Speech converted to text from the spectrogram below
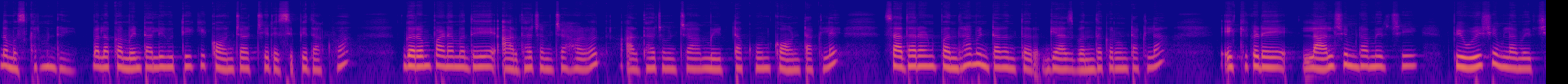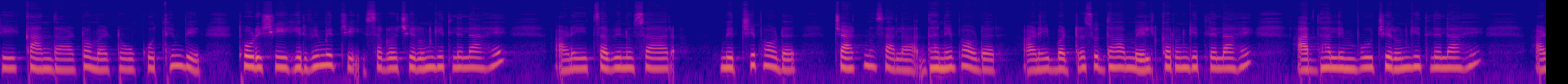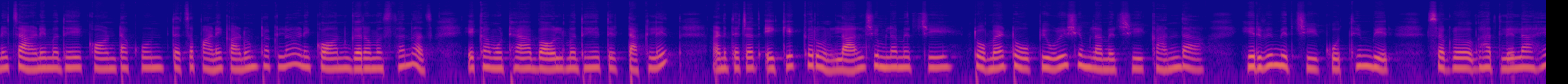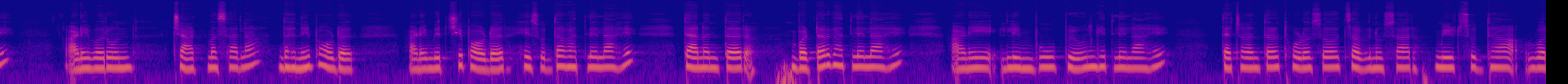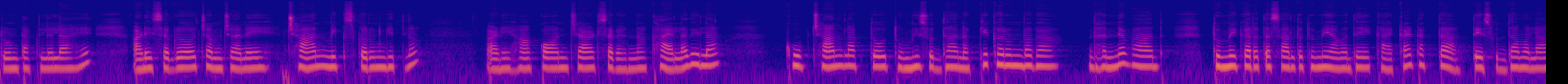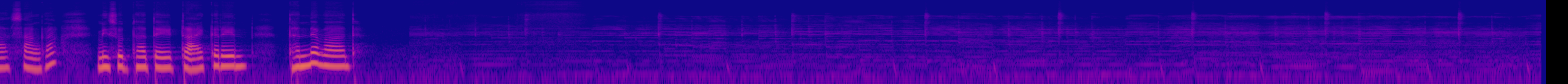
नमस्कार मंडळी. मला कमेंट आली होती की कॉर्न चाटची रेसिपी दाखवा. गरम पाण्यामध्ये अर्धा चमचा हळद अर्धा चमचा मीठ टाकून कॉर्न टाकले. साधारण पंधरा मिनटानंतर गॅस बंद करून टाकला. एकीकडे लाल शिमला मिरची पिवळी शिमला मिरची कांदा टोमॅटो कोथिंबीर थोडीशी हिरवी मिरची सगळं चिरून घेतलेलं आहे. आणि चवीनुसार मिरची पावडर चाट मसाला धने पावडर आणि बटरसुद्धा मेल्ट करून घेतलेलं आहे. अर्धा लिंबू चिरून घेतलेला आहे. आणि चाळणीमध्ये कॉर्न टाकून त्याचं पाणी काढून टाकलं आणि कॉर्न गरम असतानाच एका मोठ्या बाउलमध्ये ते टाकलेत. आणि त्याच्यात एक एक करून लाल शिमला मिरची टोमॅटो पिवळी शिमला मिरची कांदा हिरवी मिरची कोथिंबीर सगळं घातलेलं आहे. आणि वरून चाट मसाला धने पावडर आणि मिरची पावडर हे सुद्धा घातलेलं आहे. त्यानंतर बटर घातलेलं आहे आणि लिंबू पिळून घेतलेला आहे. त्याच्यानंतर थोडंसं चवीनुसार मीठसुद्धा वरून टाकलेलं आहे आणि सगळं चमच्याने छान मिक्स करून घेतलं आणि हा कॉर्न चाट सगळ्यांना खायला दिला. खूप छान लागतो. तुम्हीसुद्धा नक्की करून बघा. धन्यवाद. तुम्ही करत असाल तर तुम्ही यामध्ये काय काय टाकता ते सुद्धा मला सांगा. मी सुद्धा ते ट्राय करेन. धन्यवाद.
